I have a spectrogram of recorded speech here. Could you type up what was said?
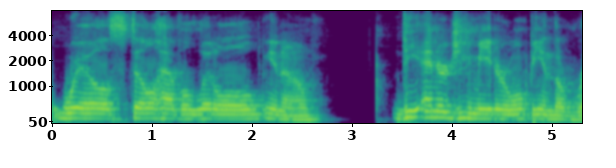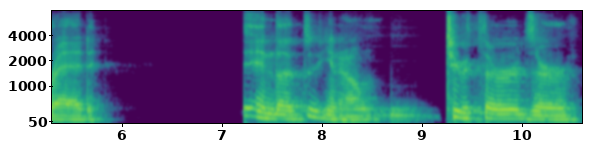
will still have a little, you know, the energy meter won't be in the red in the, you know, two thirds or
